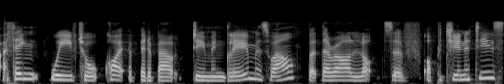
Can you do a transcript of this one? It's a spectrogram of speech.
I think we've talked quite a bit about doom and gloom as well, but there are lots of opportunities.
